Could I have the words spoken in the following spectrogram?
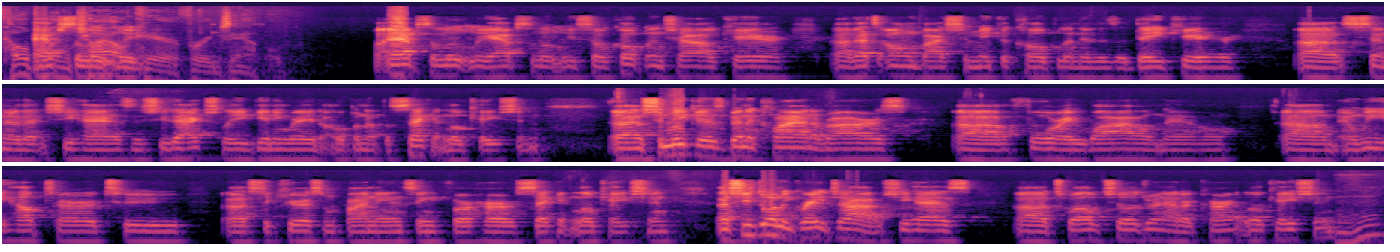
Copeland Child Care, for example. Absolutely, absolutely. So Copeland Child Care, uh, that's owned by Shamika Copeland. It is a daycare uh, center that she has, and she's actually getting ready to open up a second location. Uh, Shamika has been a client of ours uh, for a while now um, and we helped her to uh, secure some financing for her second location. Uh, she's doing a great job. She has uh, 12 children at her current location,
